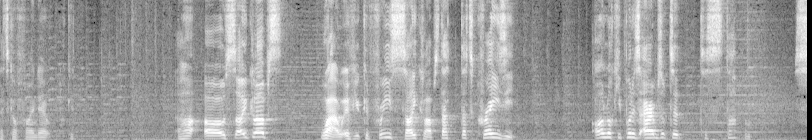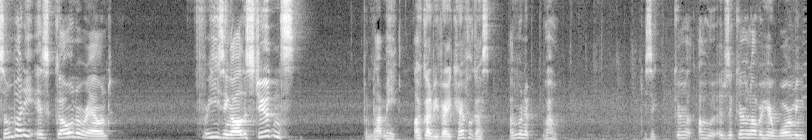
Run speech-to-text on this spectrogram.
Let's go find out. Uh oh, Cyclops! Wow, if you could freeze Cyclops, that that's crazy. Oh look, he put his arms up to, to stop him. Somebody is going around freezing all the students. But not me. I've got to be very careful, guys. I'm gonna... Wow. There's a girl... Oh, it was a girl over here warming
